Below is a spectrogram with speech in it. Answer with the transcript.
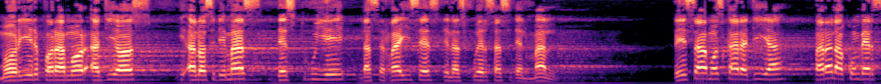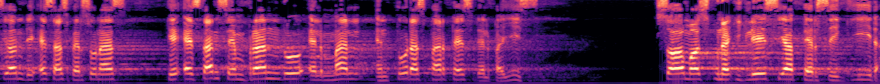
Morir por amor a Dios a los demás destruye las raíces de las fuerzas del mal. Rezamos cada día para la conversión de esas personas que están sembrando el mal en todas partes del país. Somos una iglesia perseguida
